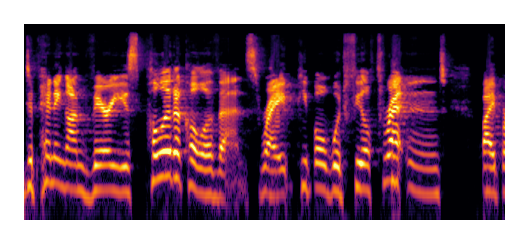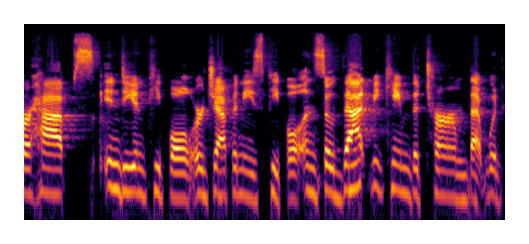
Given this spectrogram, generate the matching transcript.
Depending on various political events, right? People would feel threatened by perhaps Indian people or Japanese people. And so that became the term that would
